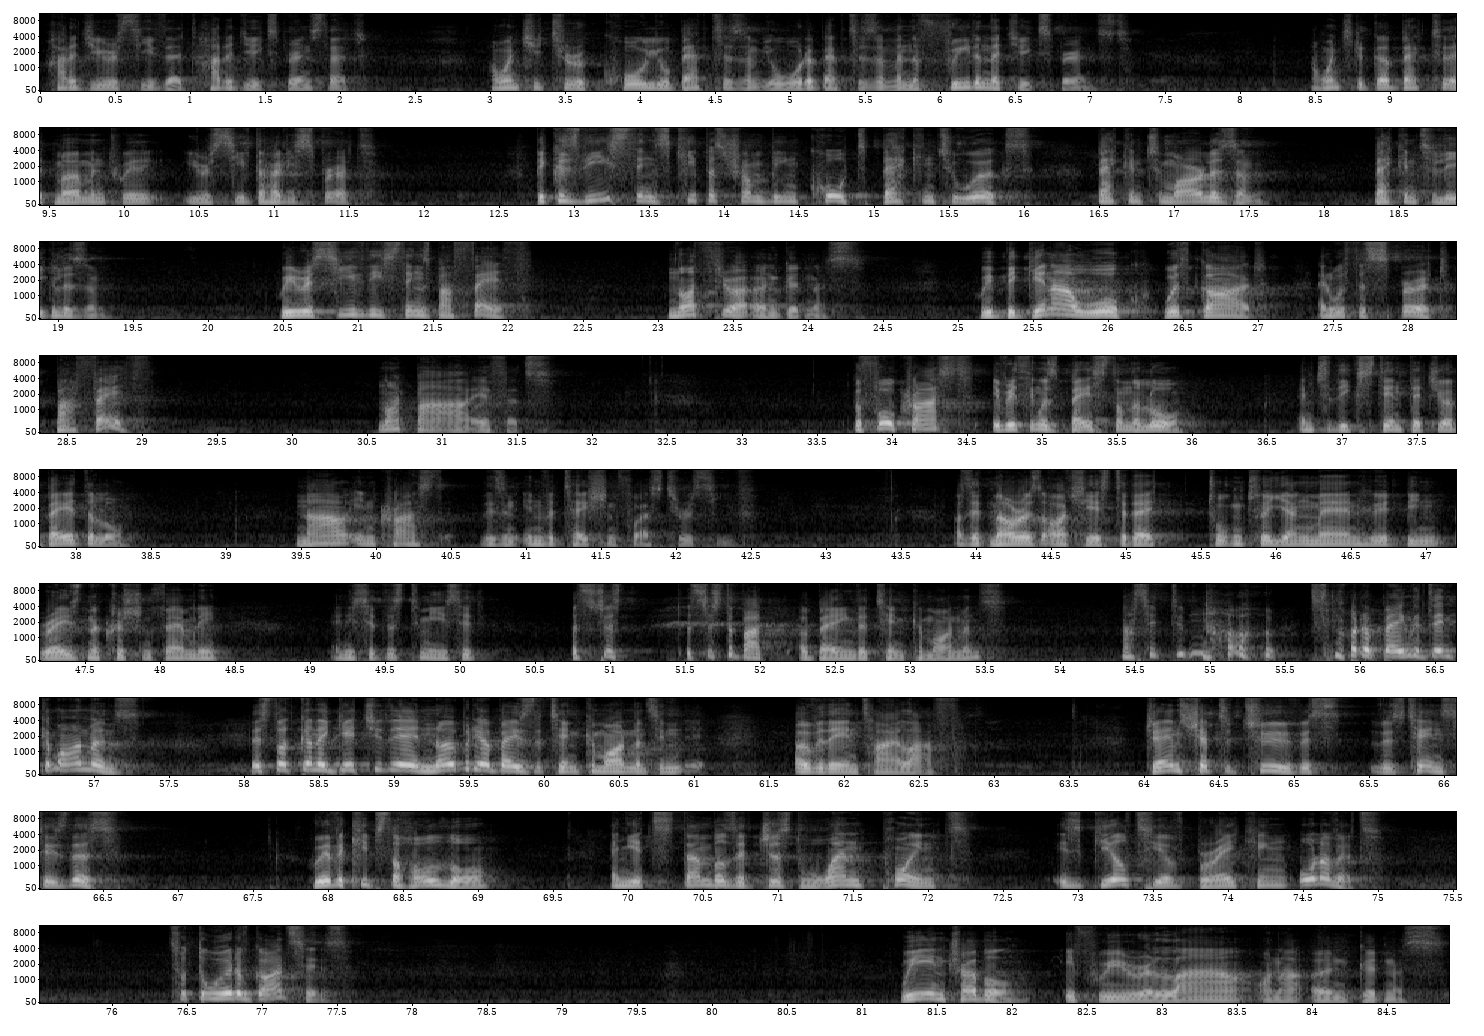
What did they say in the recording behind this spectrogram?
How did you receive that? How did you experience that? I want you to recall your baptism, your water baptism, and the freedom that you experienced. I want you to go back to that moment where you received the Holy Spirit. Because these things keep us from being caught back into works. back into moralism, back into legalism. We receive these things by faith, not through our own goodness. We begin our walk with God and with the Spirit by faith, not by our efforts. Before Christ, everything was based on the law, and to the extent that you obeyed the law. Now in Christ, there's an invitation for us to receive. I was at Melrose Arch yesterday talking to a young man who had been raised in a Christian family, and he said this to me. He said, It's just, it's just about obeying the Ten Commandments. And I said to him, No, it's not obeying the Ten Commandments. That's not going to get you there. Nobody obeys the Ten Commandments in, over their entire life. James chapter 2, verse, verse 10 says this Whoever keeps the whole law and yet stumbles at just one point is guilty of breaking all of it. That's what the Word of God says. We're in trouble if we rely on our own goodness.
